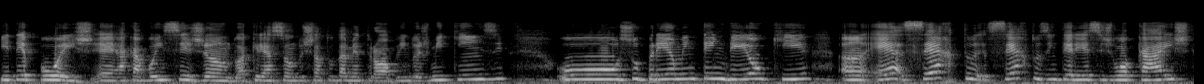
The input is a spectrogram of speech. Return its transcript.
e depois é, acabou ensejando a criação do Estatuto da Metrópole em 2015, o Supremo entendeu que uh, é certo, certos interesses locais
